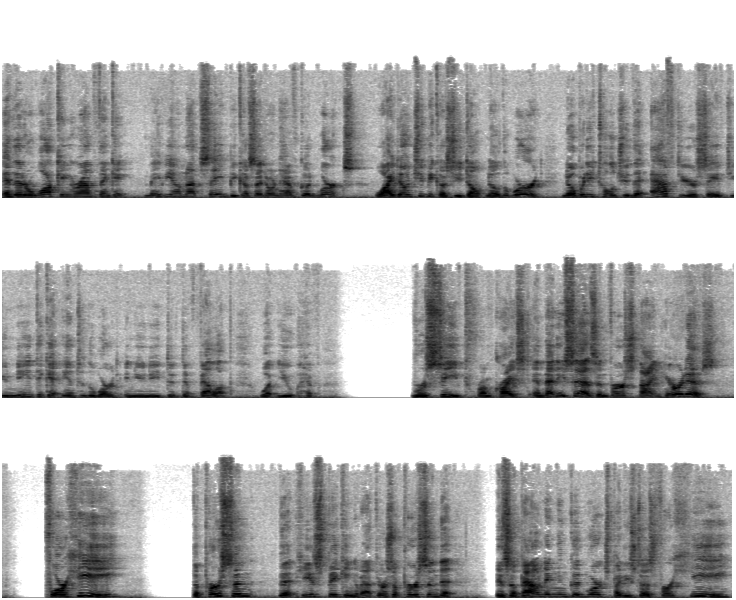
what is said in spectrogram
and that are walking around thinking, maybe I'm not saved because I don't have good works. Why don't you? Because you don't know the Word. Nobody told you that after you're saved, you need to get into the Word and you need to develop what you have received from Christ. And then he says in verse 9, here it is For he, the person that he is speaking about, there's a person that is abounding in good works, but he says, For he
